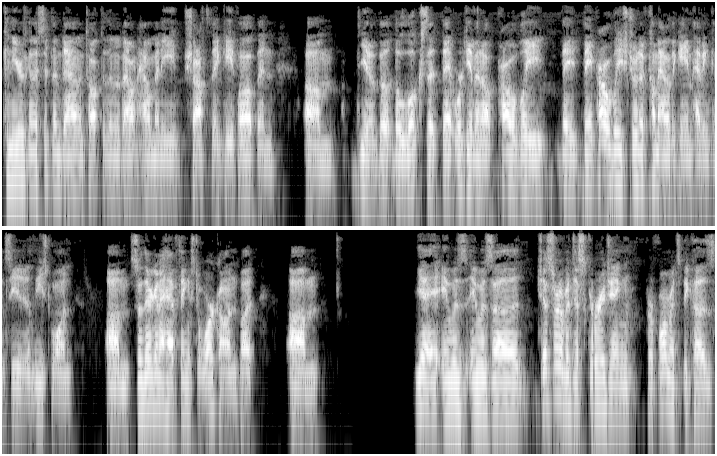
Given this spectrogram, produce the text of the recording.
Kinnear is going to sit them down and talk to them about how many shots they gave up and um, you know the the looks that, that were given up. Probably they they probably should have come out of the game having conceded at least one. Um, so they're going to have things to work on, but um, yeah, it, it was it was uh, just sort of a discouraging performance because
